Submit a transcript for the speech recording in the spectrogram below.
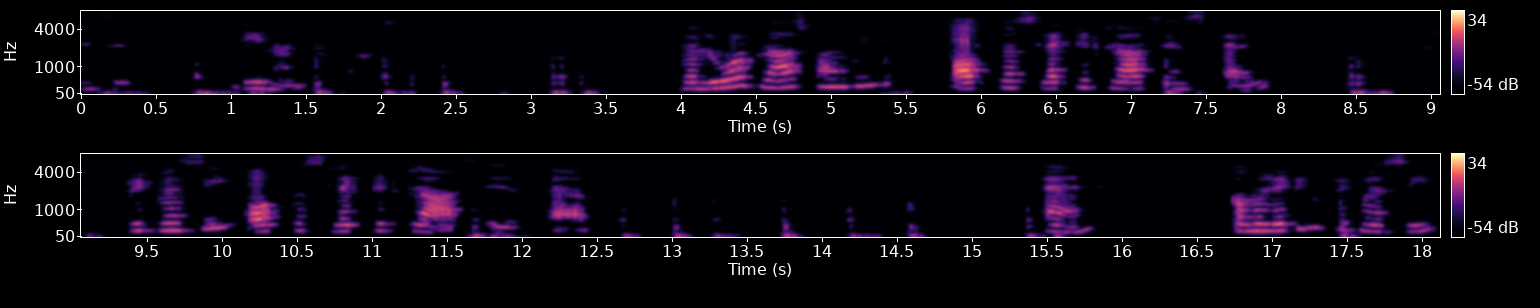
This is D9. The lower class boundary of the selected class is L. Frequency of the selected class is F. And cumulating frequency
